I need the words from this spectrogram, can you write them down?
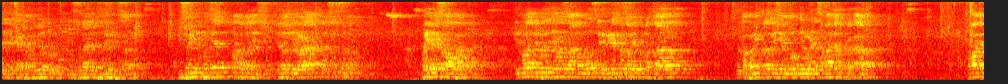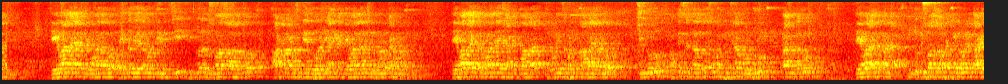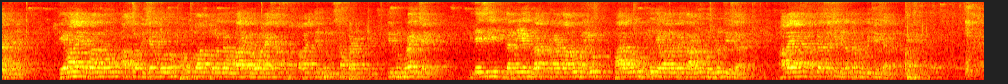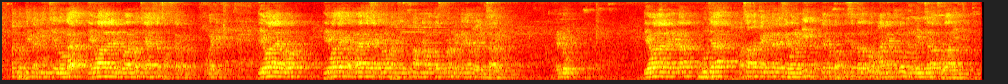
ఏదైతే కష్టపతిలో ఇస్తున్నారో సమీపిస్తాను విశ్వ హిందూ పరిషత్ ఆంధ్రప్రదేశ్ ఈరోజు ఇవాళ వైఎస్ సమాహారం తిరుమల తిరుపతి దేవస్థానంలో శ్రీ వెంకటేశ్వర స్వామి యొక్క ప్రచారం యొక్క విషయంలో వెలువడిన సమాచారం ప్రకారం సమాచారం. దేవాలయాల నిర్వహణ హిందువులు భక్తి శ్రద్ధలతో సమర్పించిన రోడ్లు కానుకలు దేవాలయ హిందూ విశ్వాసాలపై తీవ్రమైన దాడి అవుతుంది. దేవాలయ నిర్వహణలోను ఆస్తుల విషయంలోనూ ప్రభుత్వాలు దూరంగా ఉండాలని గౌరవ న్యాయస్థానం స్పష్టమైన తీర్పు ఇచ్చినప్పటి తీర్పు కూడా ఇచ్చాయి. విదేశీ ఇతరణీయ దురాక్రమణదారులు మరియు పాలకులు హిందూ దేవాలయాలపై దాడులు దోపిడీలు చేశారు. ఆలయాలను అత్యాచారి నిరంతరం పూర్తి చేశారు. కలిగించేలోగా దేవాలయ నిర్వహణలో చేయాల్సిన దేవాలయంలో దేవాలయ కర్మాయక శాఖలో పనిచేస్తున్న అన్ని మతస్థులను వెంటనే తొలగించాలి. రెండు దేవాలయాల మీద పూజ ప్రసాద కైంకర్య సేవలని అత్యంత భక్తి శ్రద్ధలతో నాణ్యతతో నిర్వహించేలా చూడాలి.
